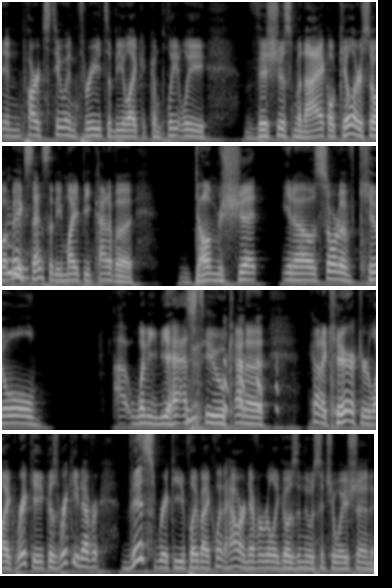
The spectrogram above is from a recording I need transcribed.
in parts two and three to be like a completely vicious maniacal killer, so it makes sense that he might be kind of a dumb shit, you know, sort of kill uh, when he has to kind of kind of character like Ricky because Ricky never this Ricky played by Clint Howard never really goes into a situation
